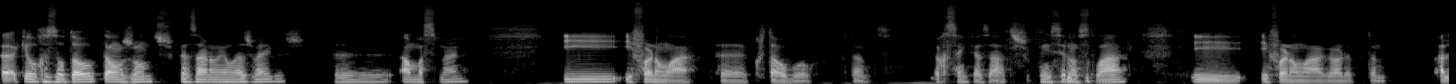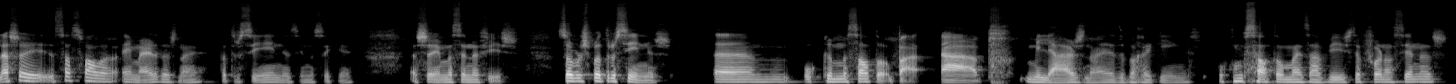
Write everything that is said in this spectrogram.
Aquilo resultou, estão juntos, casaram em Las Vegas uh, há uma semana e, e foram lá uh, cortar o bolo. Portanto, recém-casados, conheceram-se lá e, e foram lá agora. Portanto, olha, achei, só se fala em merdas, né? Patrocínios e não sei o quê. Achei uma cena fixe. Sobre os patrocínios, um, o que me saltou, pá, há pff, milhares não é, de barraquinhos. O que me saltou mais à vista foram cenas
